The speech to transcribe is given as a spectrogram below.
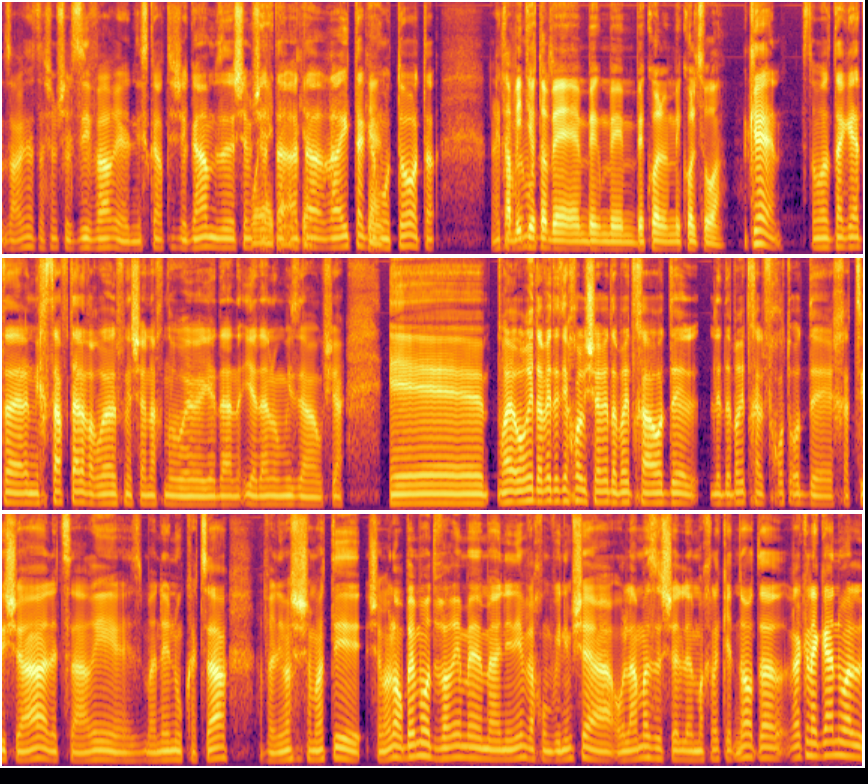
זרקת את השם של זיו אריה, נזכרתי שגם זה שם שאתה אתה ראית גם כן. אותו, אתה... חוויתי אותו מכל צורה. כן, זאת אומרת, אתה, אתה נחשפת אליו הרבה לפני שאנחנו אה, ידע, ידענו מי זה ההושע. אה, אורי דוד, הייתי יכול להישאר לדבר איתך עוד, אה, לדבר איתך לפחות עוד אה, חצי שעה, לצערי זמננו קצר, אבל ממה ששמעתי, שמענו הרבה מאוד דברים מעניינים, ואנחנו מבינים שהעולם הזה של מחלקת נוער, רק נגענו על,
